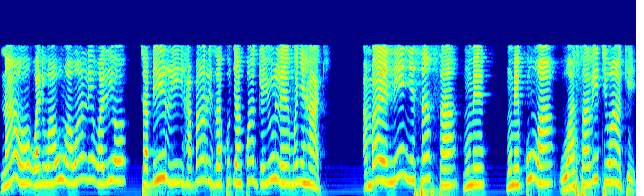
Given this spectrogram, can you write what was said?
Nao waliwaua wale waliotabiri habari za kuja kwake yule mwenye haki ambaye ninyi sasa mume mumekuwa wasaliti wake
